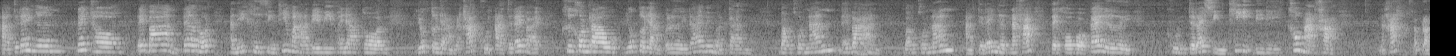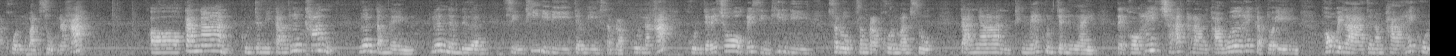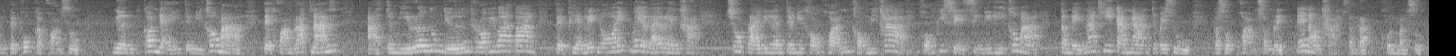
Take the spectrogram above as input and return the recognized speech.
อาจจะได้เงิน ได้ทอง ได้บ้าน ได้รถ อันนี้คือสิ่งที่มหาเดวีพยากรณ์ยกตัวอย่างนะคะ คุณอาจจะได้ใบคือคนเรายกตัวอย่างไปเลยได้ไม่เหมือนกัน บางคนนั้นได้บ้าน บางคนนั้นอาจจะได้เงินนะคะ แต่ขอบอกได้เลย คุณจะได้สิ่งที่ดีๆ เข้ามาค่ะนะคะสำหรับคนวันศุกร์นะคะ การงานคุณจะมีการเลื่อนขั้น เลื่อนตำแหน่ง เลื่อนเงินเดือน สิ่งที่ดีๆ จะมีสำหรับคุณนะคะ คุณจะได้โชคได้สิ่งที่ดีๆ สรุปสำหรับคนวันศุกร์การงานถึงแม้คุณจะเหนื่อย แต่ขอให้ชาร์จพลัง power ให้กับตัวเอง เพราะเวลาจะนำพาให้คุณไปพบกับความสุข เงินก้อนใหญ่จะมีเข้ามา แต่ความรักนั้นอาจจะมีเรื่องยุ่งเหยิงทะเลาะวิวาทบ้าง แต่เพียงเล็กน้อยไม่ร้ายแรงค่ะ ช่วงปลายเดือนจะมีของขวัญของมีค่าของพิเศษสิ่งดีๆ เข้ามาตำแหน่งหน้าที่การงานจะไปสู่ประสบความสำเร็จแน่นอนค่ะสำหรับคนวันศุกร์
